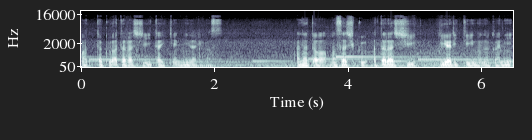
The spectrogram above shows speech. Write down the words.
全く新しい体験になります。あなたはまさしく新しいリアリティの中に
